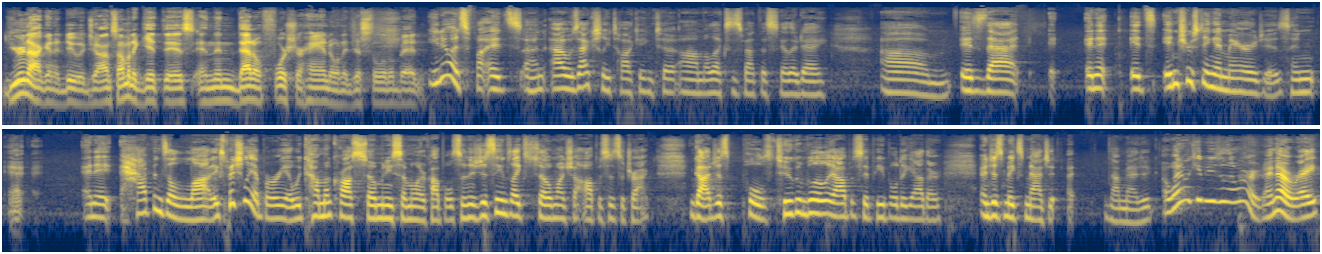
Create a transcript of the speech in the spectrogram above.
You're not going to do it, John. So I'm going to get this, and then that'll force your hand on it just a little bit. You know, it's fun. It's and I was actually talking to um, Alexis about this the other day. Um, is that and it it's interesting in marriages and and it happens a lot, especially at Berea. We come across so many similar couples, and it just seems like so much the opposites attract. God just pulls two completely opposite people together and just makes magic. uh, Not magic. Why do I keep using that word? I know, right?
